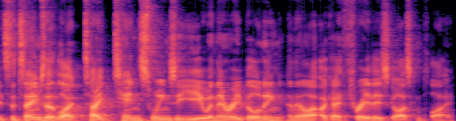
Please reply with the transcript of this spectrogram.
it's the teams that like take 10 swings a year when they're rebuilding and they're like, okay, three of these guys can play.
